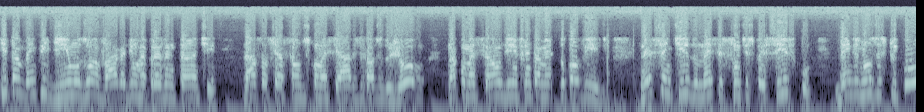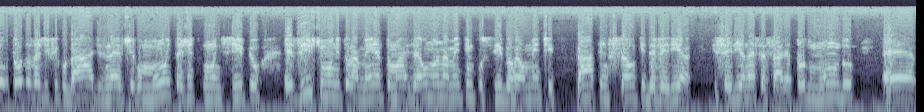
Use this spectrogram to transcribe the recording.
e também pedimos uma vaga de um representante da Associação dos Comerciários de Caldas do Jogo na Comissão de Enfrentamento do Covid. Nesse sentido, nesse assunto específico, Dendes nos explicou todas as dificuldades, né? Chegou muita gente no município, existe monitoramento, mas é humanamente impossível realmente dar a atenção que deveria, que seria necessária a todo mundo. É,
